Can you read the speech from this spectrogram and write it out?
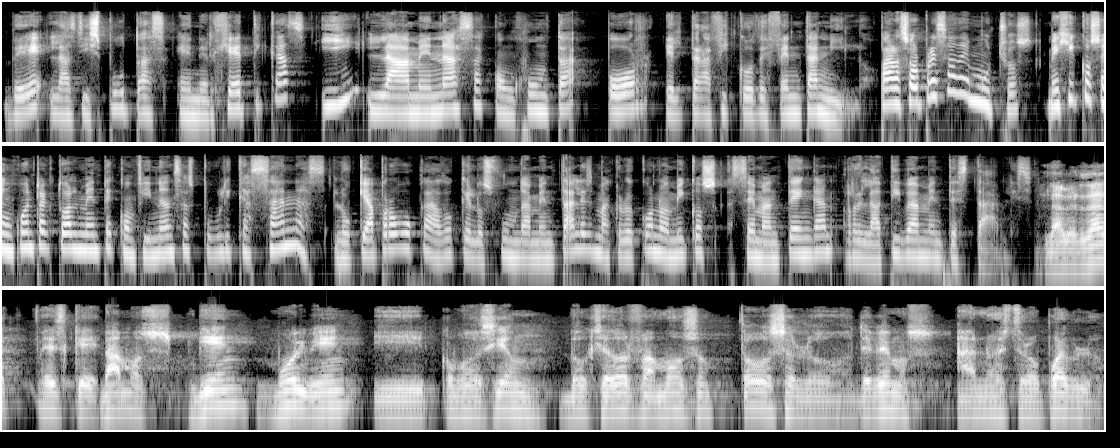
de las disputas energéticas y la amenaza conjunta por el tráfico de fentanilo. Para sorpresa de muchos, México se encuentra actualmente con finanzas públicas sanas, lo que ha provocado que los fundamentales macroeconómicos se mantengan relativamente estables. La verdad es que vamos bien, muy bien, y como decía un boxeador famoso, todo se lo debemos a nuestro pueblo.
